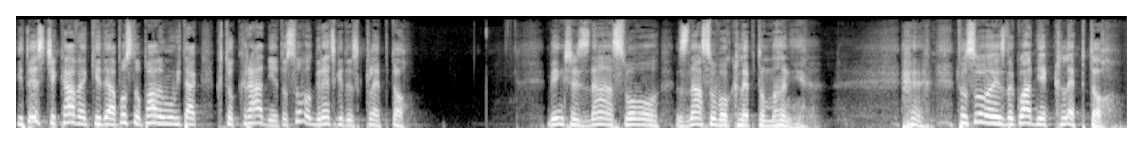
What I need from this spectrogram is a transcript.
I to jest ciekawe, kiedy apostoł Paweł mówi tak, kto kradnie, to słowo greckie to jest klepto. Większość zna słowo, zna słowo kleptomanie. To słowo jest dokładnie klepto.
